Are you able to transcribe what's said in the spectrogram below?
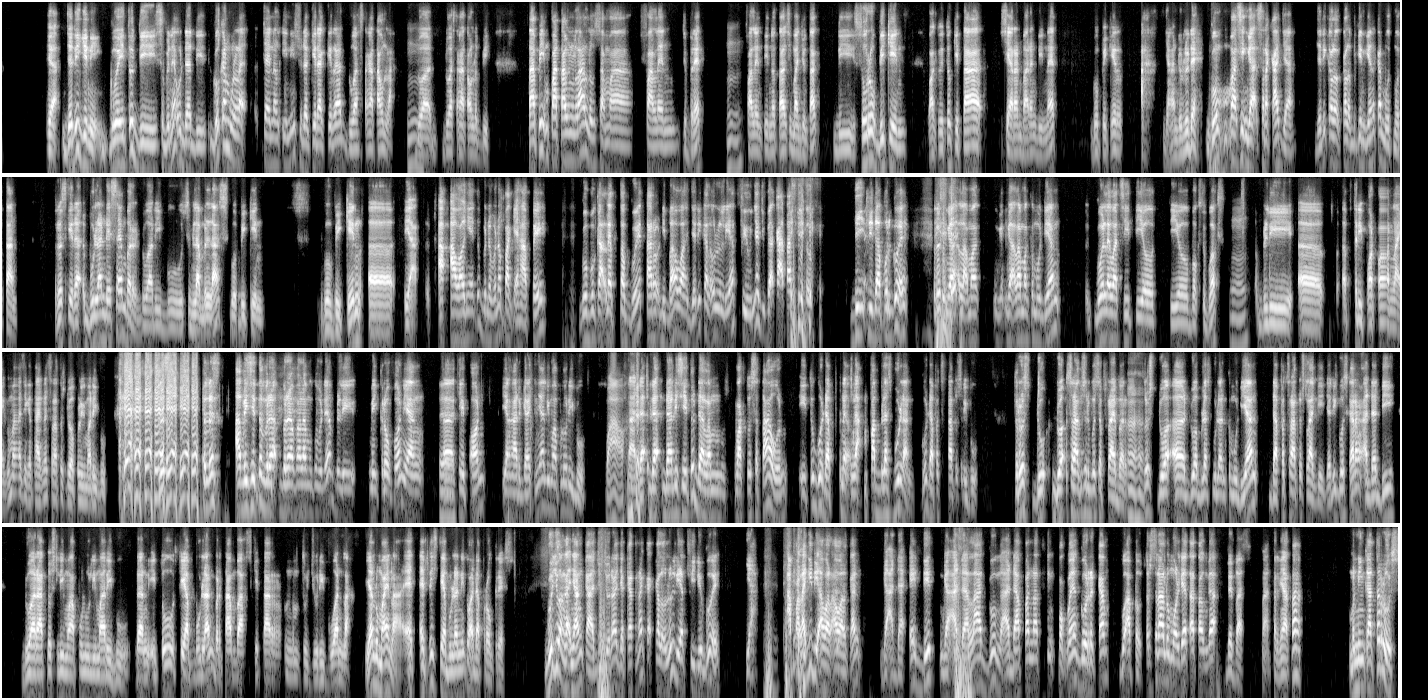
Ya, jadi gini, gue itu di sebenarnya udah di, gue kan mulai channel ini sudah kira-kira dua setengah tahun lah, hmm. dua dua setengah tahun lebih tapi empat tahun lalu sama Valen Jebret, hmm. Valentino Simanjuntak disuruh bikin. Waktu itu kita siaran bareng di net. Gue pikir ah jangan dulu deh. Gue hmm. masih nggak serak aja. Jadi kalau kalau bikin gini kan mut-mutan. Terus kira bulan Desember 2019 gue bikin gue bikin uh, ya awalnya itu benar-benar pakai HP gue buka laptop gue taruh di bawah. Jadi kalau lu lihat view-nya juga ke atas gitu. Di di dapur gue. Terus nggak lama nggak lama kemudian gue lewat si Tio Tio box to box hmm. beli uh, tripod online gue masih ingat harganya seratus dua puluh lima ribu terus terus abis itu berapa, berapa lama kemudian beli mikrofon yang uh, clip on yang harganya lima puluh ribu Wow. Nah, da, da, dari situ dalam waktu setahun itu gue dapat nggak 14 bulan, gue dapat 100 ribu. Terus 100 ribu subscriber. Uh -huh. Terus dua, uh, 12 bulan kemudian dapat 100 lagi. Jadi gue sekarang ada di 255 ribu. Dan itu tiap bulan bertambah sekitar 6-7 ribuan lah. Ya lumayan lah. At, at least tiap bulan itu ada progres. Gue juga nggak nyangka jujur aja. Karena kalau lu lihat video gue ya apalagi di awal-awal kan nggak ada edit nggak ada lagu nggak ada apa nothing. Pokoknya gue rekam gue upload. Terserah lu mau lihat atau enggak bebas. Nah ternyata meningkat terus.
